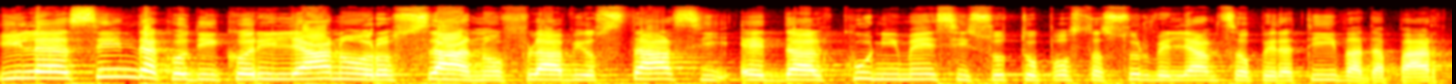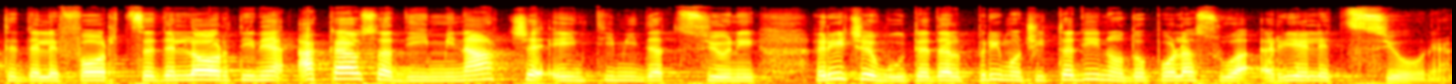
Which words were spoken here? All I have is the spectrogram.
Il sindaco di Corigliano Rossano, Flavio Stasi, è da alcuni mesi sottoposto a sorveglianza operativa da parte delle forze dell'ordine a causa di minacce e intimidazioni ricevute dal primo cittadino dopo la sua rielezione.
